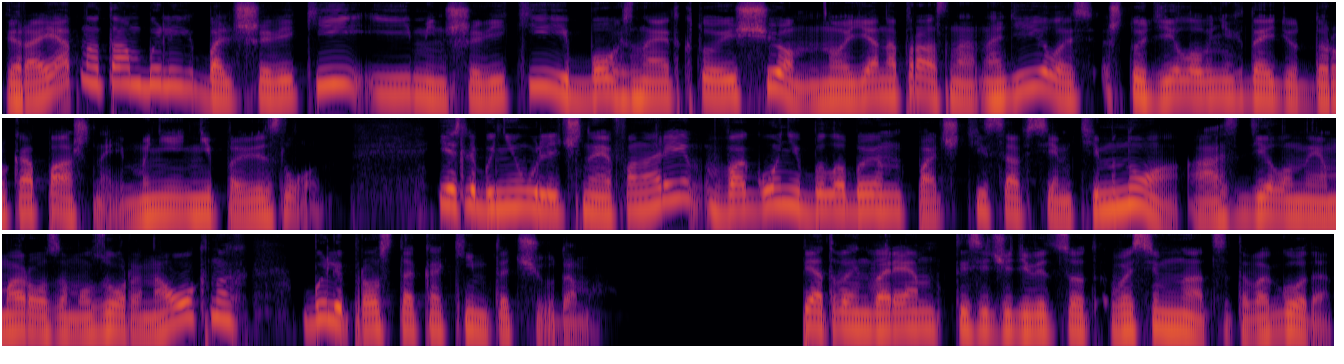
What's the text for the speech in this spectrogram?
Вероятно, там были большевики и меньшевики, и бог знает кто еще, но я напрасно надеялась, что дело у них дойдет до рукопашной. Мне не повезло. Если бы не уличные фонари, в вагоне было бы почти совсем темно, а сделанные морозом узоры на окнах были просто каким-то чудом. 5 января 1918 года.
